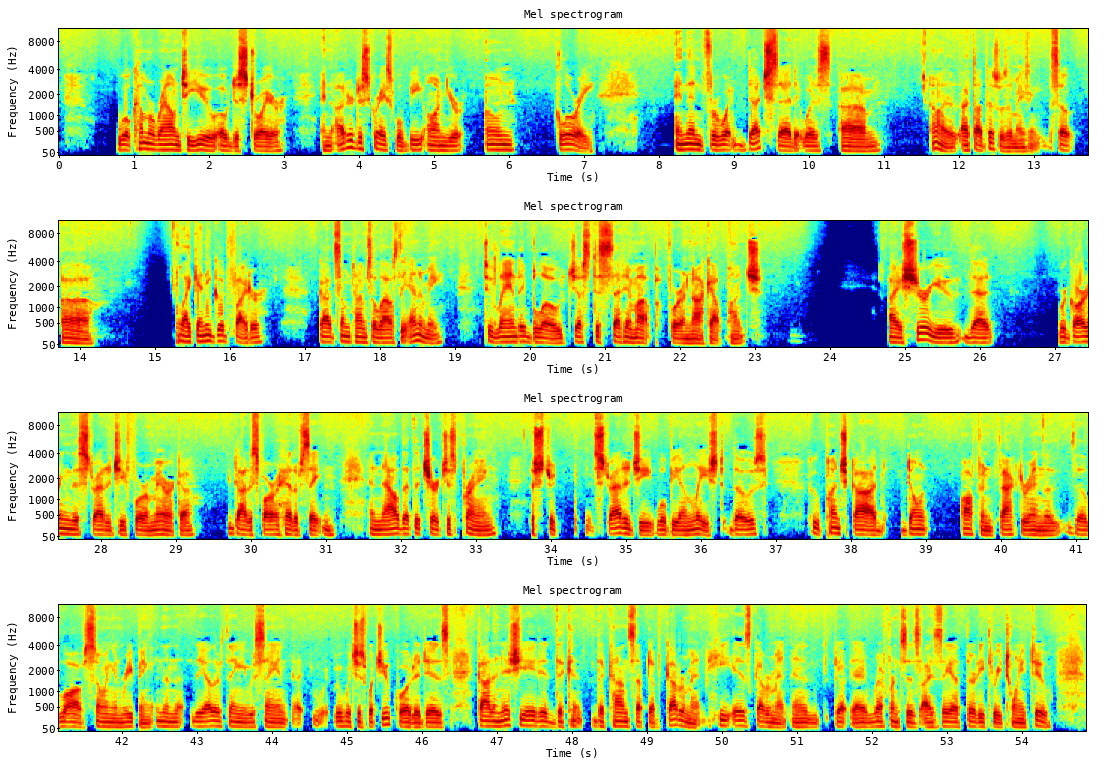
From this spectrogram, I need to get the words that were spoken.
will come around to you, O destroyer, and utter disgrace will be on your own glory. And then for what Dutch said, it was, um, oh, I thought this was amazing. So, uh, like any good fighter, God sometimes allows the enemy to land a blow just to set him up for a knockout punch. I assure you that regarding this strategy for America, God is far ahead of Satan. And now that the church is praying, a st- strategy will be unleashed. Those who punch God don't often factor in the, the law of sowing and reaping. And then the, the other thing he was saying, uh, which is what you quoted, is God initiated the con- the concept of government. He is government, and uh, references Isaiah thirty three twenty two.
